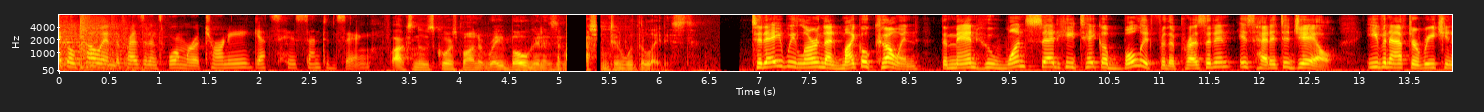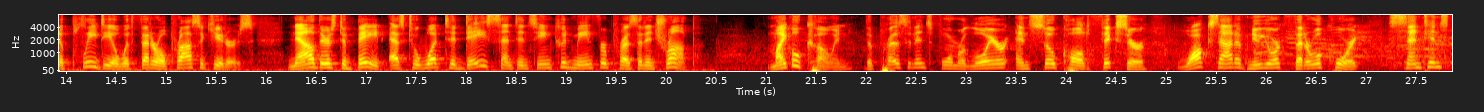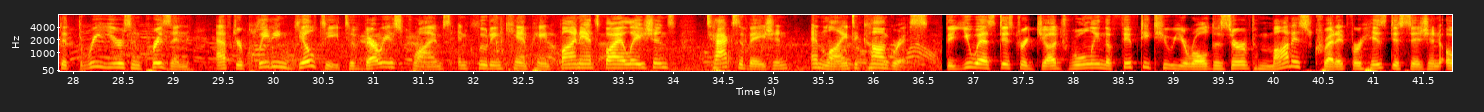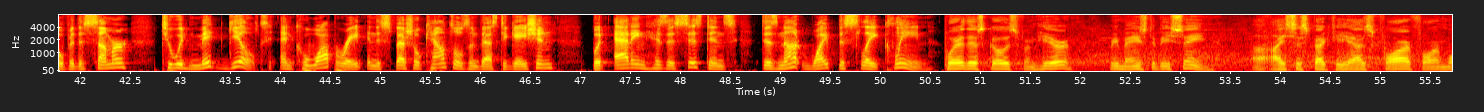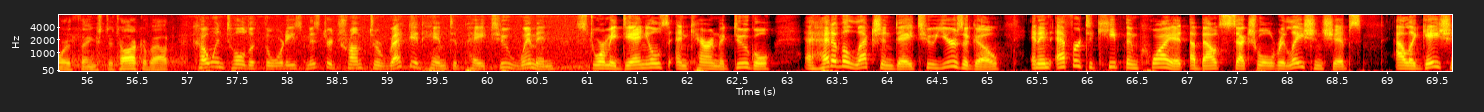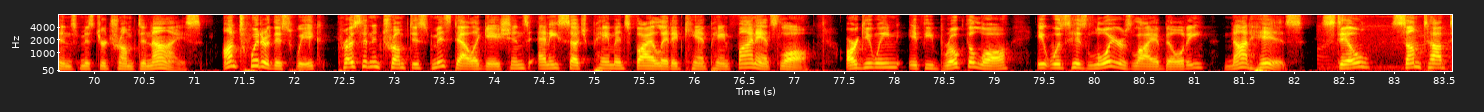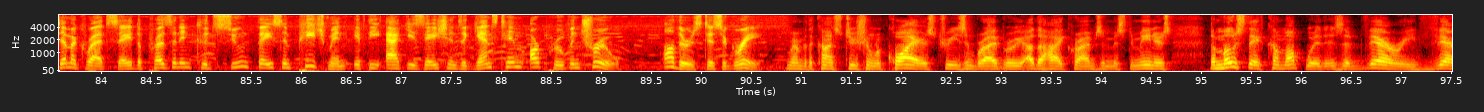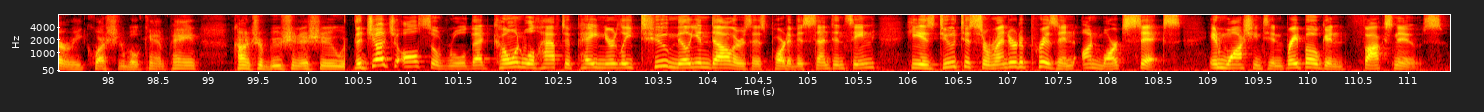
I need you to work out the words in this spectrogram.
Michael Cohen, the president's former attorney, gets his sentencing. Fox News correspondent Ray Bogan is in Washington with the latest. Today, we learned that Michael Cohen, the man who once said he'd take a bullet for the president, is headed to jail, even after reaching a plea deal with federal prosecutors. Now there's debate as to what today's sentencing could mean for President Trump. Michael Cohen, the president's former lawyer and so called fixer, walks out of New York federal court sentenced to three years in prison after pleading guilty to various crimes, including campaign finance violations, tax evasion, and lying to Congress. The U.S. District Judge ruling the 52 year old deserved modest credit for his decision over the summer to admit guilt and cooperate in the special counsel's investigation. But adding his assistance does not wipe the slate clean. Where this goes from here remains to be seen. Uh, I suspect he has far, far more things to talk about. Cohen told authorities Mr. Trump directed him to pay two women, Stormy Daniels and Karen McDougal, ahead of Election Day two years ago in an effort to keep them quiet about sexual relationships, allegations Mr. Trump denies. On Twitter this week, President Trump dismissed allegations any such payments violated campaign finance law, arguing if he broke the law, it was his lawyer's liability, not his. Still, some top Democrats say the president could soon face impeachment if the accusations against him are proven true. Others disagree. Remember, the Constitution requires treason, bribery, other high crimes, and misdemeanors. The most they've come up with is a very, very questionable campaign contribution issue. The judge also ruled that Cohen will have to pay nearly $2 million as part of his sentencing. He is due to surrender to prison on March 6. In Washington, Ray Bogan, Fox News.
